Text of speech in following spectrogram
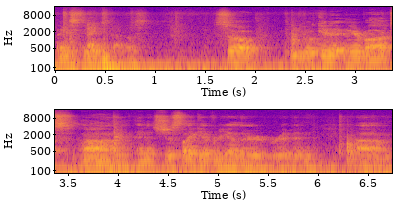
Thanks, Steve. Thanks, Douglas. So you'll get it in your box, um, and it's just like every other ribbon. Um,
